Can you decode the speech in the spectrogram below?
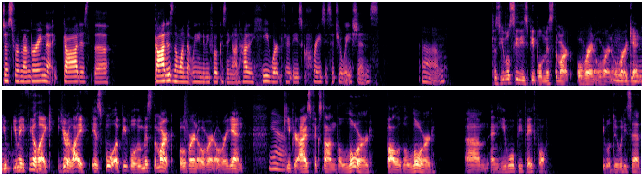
just remembering that God is the God is the one that we need to be focusing on. How did he work through these crazy situations? Um, Because you will see these people miss the mark over and over and over again. You you may feel like your life is full of people who miss the mark over and over and over again. yeah. Keep your eyes fixed on the Lord. Follow the Lord, um, and He will be faithful. He will do what He said.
